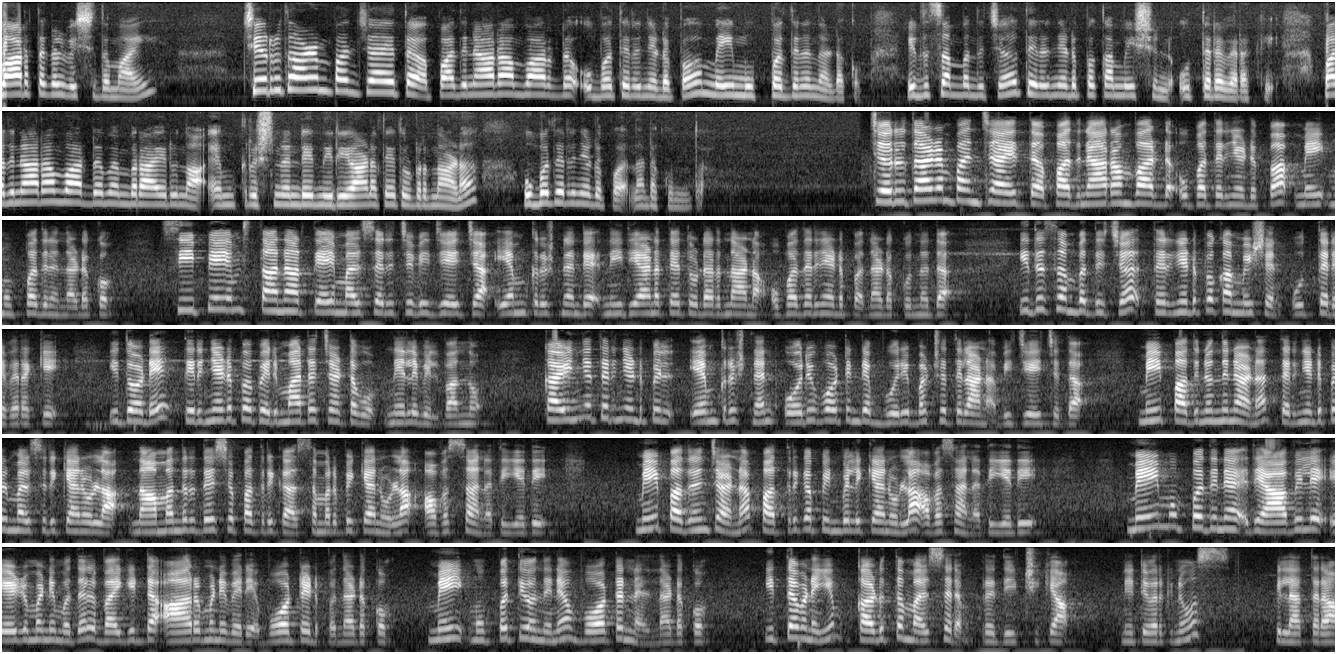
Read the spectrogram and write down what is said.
വാർത്തകൾ വിശദമായി. ചെറുതാഴം പഞ്ചായത്ത് പതിനാറാം വാർഡ് ഉപതിരഞ്ഞെടുപ്പ് മെയ് മുപ്പതിന് നടക്കും. ഇത് സംബന്ധിച്ച് തിരഞ്ഞെടുപ്പ് കമ്മീഷൻ ഉത്തരവിറക്കി. പതിനാറാം വാർഡ് മെമ്പറായിരുന്ന എം കൃഷ്ണന്റെ നിര്യാണത്തെ തുടർന്നാണ് ഉപതിരഞ്ഞെടുപ്പ് നടക്കുന്നത്. ചെറുതാഴം പഞ്ചായത്ത് പതിനാറാം വാർഡ് ഉപതെരഞ്ഞെടുപ്പ് മെയ് മുപ്പതിന് നടക്കും. സി പി ഐ എം സ്ഥാനാർത്ഥിയായി മത്സരിച്ച് വിജയിച്ച എം കൃഷ്ണന്റെ നിര്യാണത്തെ തുടർന്നാണ് ഉപതെരഞ്ഞെടുപ്പ് നടക്കുന്നത്. ഇത് സംബന്ധിച്ച് തിരഞ്ഞെടുപ്പ് കമ്മീഷൻ ഉത്തരവിറക്കി. ഇതോടെ തിരഞ്ഞെടുപ്പ് പെരുമാറ്റച്ചട്ടവും നിലവിൽ വന്നു. കഴിഞ്ഞ തെരഞ്ഞെടുപ്പിൽ എം കൃഷ്ണൻ ഒരു വോട്ടിന്റെ ഭൂരിപക്ഷത്തിലാണ് വിജയിച്ചത്. മെയ് പതിനൊന്നിനാണ് തെരഞ്ഞെടുപ്പിൽ മത്സരിക്കാനുള്ള നാമനിർദ്ദേശ പത്രിക സമർപ്പിക്കാനുള്ള അവസാന തീയതി. മെയ് പതിനഞ്ചാണ് പത്രിക പിൻവലിക്കാനുള്ള അവസാന തീയതി. മെയ് മുപ്പതിന് രാവിലെ ഏഴ് മണി മുതൽ വൈകിട്ട് ആറ് മണി വരെ വോട്ടെടുപ്പ് നടക്കും. മെയ് മുപ്പത്തിയൊന്നിന് വോട്ടെണ്ണൽ നടക്കും. ഇത്തവണയും കടുത്ത മത്സരം പ്രതീക്ഷിക്കാം. Network news Pilathara.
